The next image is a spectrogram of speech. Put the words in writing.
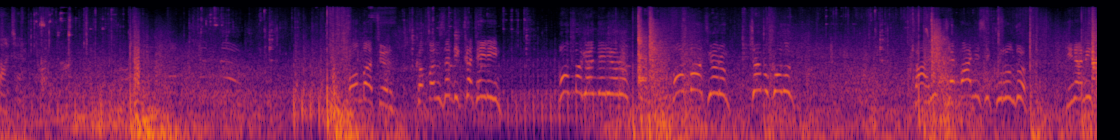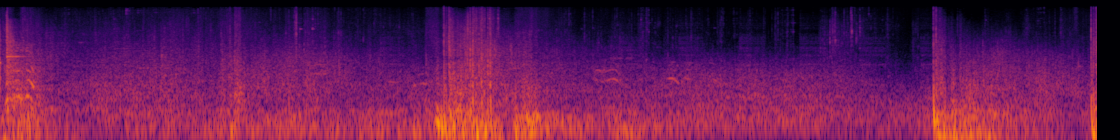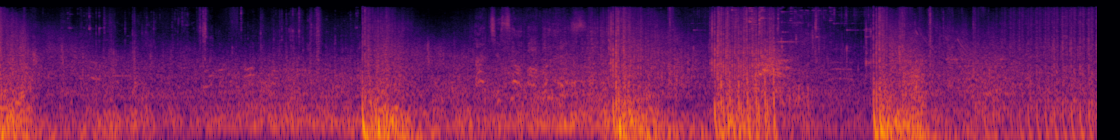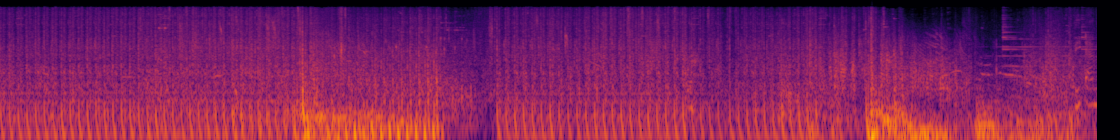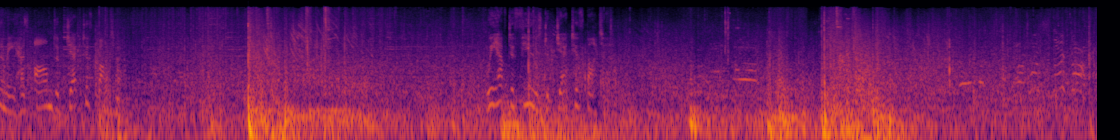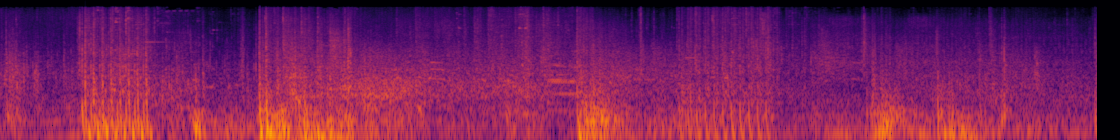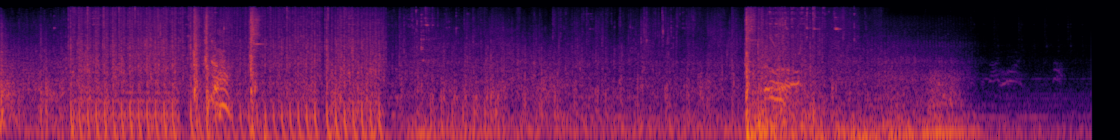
butter. Bomba atıyorum. Kafanıza dikkat eyleyin. Bomba gönderiyorum. Bomba atıyorum. Çabuk olun. Tahrik cephanesi kuruldu. Dinamit kuruldu. Patch yourself up on this! The enemy has armed objective butter. We have defused objective butter.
